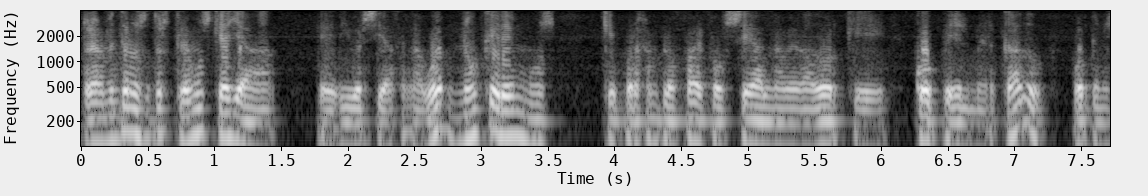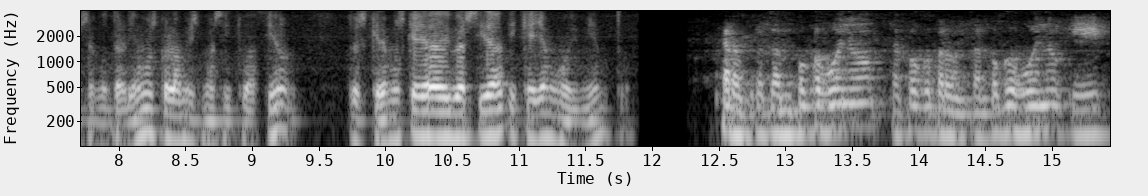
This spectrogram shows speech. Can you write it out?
realmente nosotros queremos que haya diversidad en la web, no queremos que por ejemplo Firefox sea el navegador que cope el mercado, porque nos encontraríamos con la misma situación. Entonces queremos que haya diversidad y que haya movimiento. Claro, pero tampoco es bueno, tampoco, perdón, tampoco es bueno que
